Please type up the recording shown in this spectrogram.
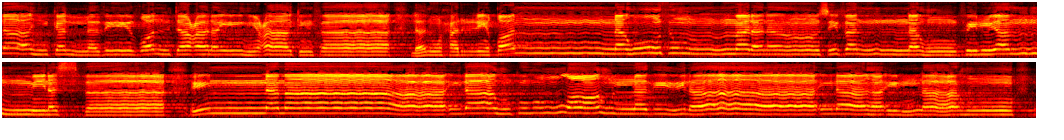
إلهك الذي ظلت عليه عاكفا لنحرقنه ثم لننسفنه في اليم نسفا إنما إلهكم الله الذي لا إله إلا هو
